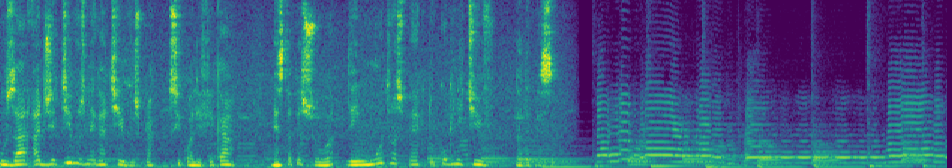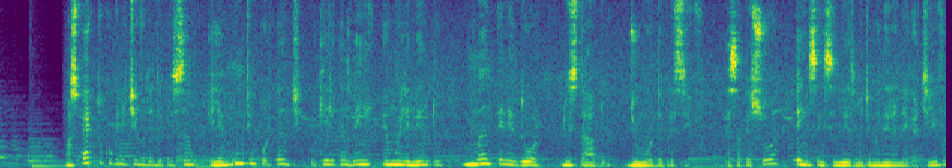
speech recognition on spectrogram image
usar adjetivos negativos para se qualificar, esta pessoa tem um outro aspecto cognitivo da depressão. O aspecto cognitivo da depressão ele é muito importante porque ele também é um elemento mantenedor do estado de humor depressivo. Essa pessoa pensa em si mesma de maneira negativa,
